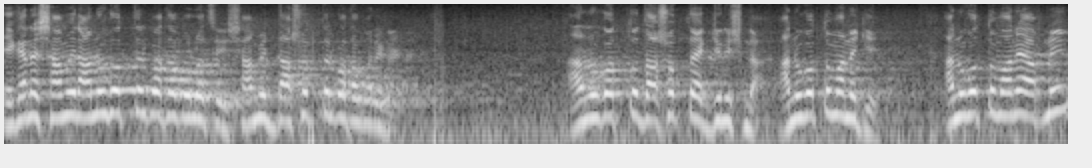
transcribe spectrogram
এখানে স্বামীর আনুগত্যের কথা বলেছি, স্বামীর দাসত্বের কথা বলি নাই। আনুগত্য দাসত্ব এক জিনিস না। আনুগত্য মানে কি? আনুগত্য মানে আপনি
